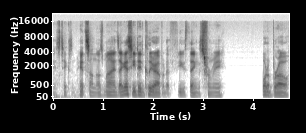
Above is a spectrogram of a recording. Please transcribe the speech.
He's taking some hits on those mines. I guess he did clear up a few things for me. What a bro.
